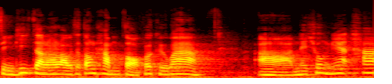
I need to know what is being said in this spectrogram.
สิ่งที่จะเราเราจะต้องทำต่อก็คือว่าอ่า ในช่วงเนี้ยถ้า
